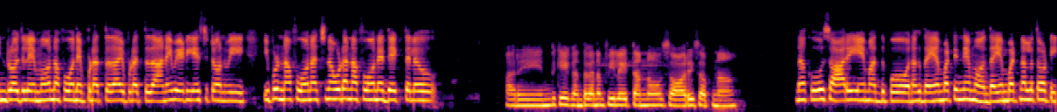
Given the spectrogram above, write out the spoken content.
ఇన్ని రోజులేమో నా ఫోన్ ఎప్పుడు వస్తుందా ఇప్పుడు వస్తుందా అని వెయిట్ చేసేటోనివి. ఇప్పుడు నా ఫోన్ వచ్చినా కూడా నా ఫోనే దేక్తలేవు. అరే ఎందుకే గంతగానం ఫీల్ అవుతున్నావు సారీ సప్న నాకు సారీ ఏమద్దు పో. నాకు దయ్యం పట్టిందేమో. దయ్యం పట్టినలతోటి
